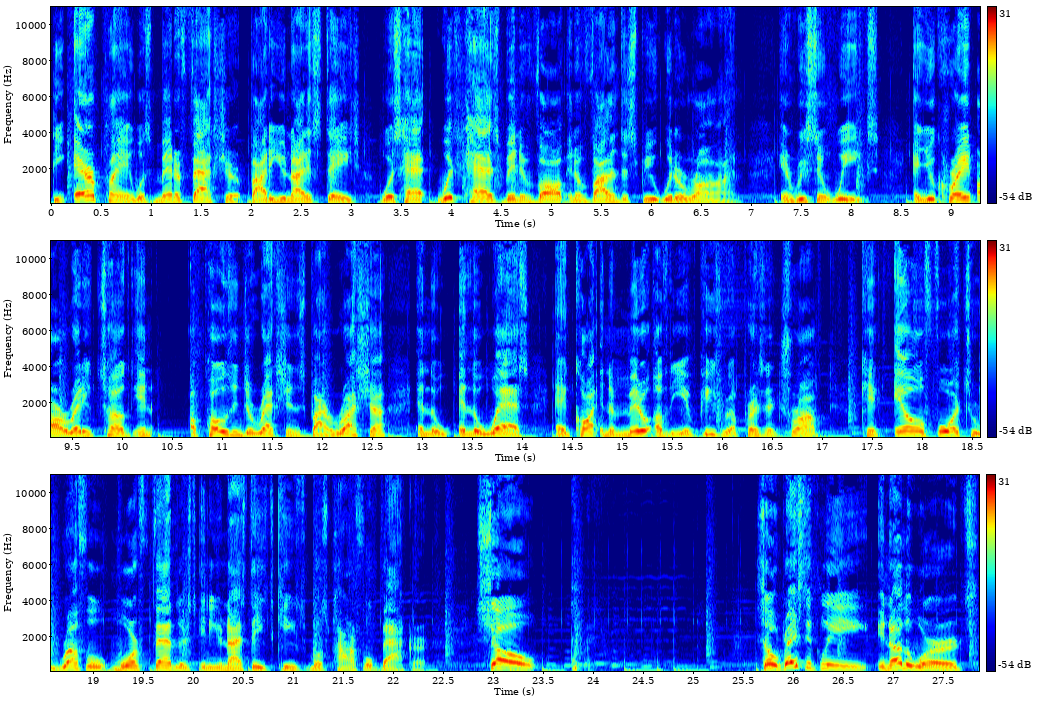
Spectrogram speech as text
the airplane was manufactured by the United States, which, had, which has been involved in a violent dispute with Iran in recent weeks. And Ukraine already tugged in opposing directions by Russia and the in the West and caught in the middle of the impeachment of President Trump can ill afford to ruffle more feathers in the United States keeps most powerful backer. So so basically, in other words,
